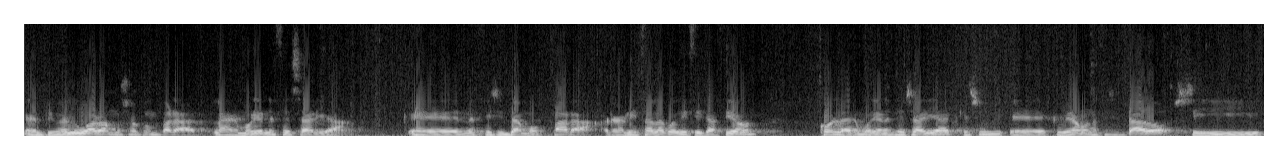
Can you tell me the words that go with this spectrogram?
en primer lugar vamos a comparar la memoria necesaria que necesitamos para realizar la codificación con la memoria necesaria que, eh, que hubiéramos necesitado si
